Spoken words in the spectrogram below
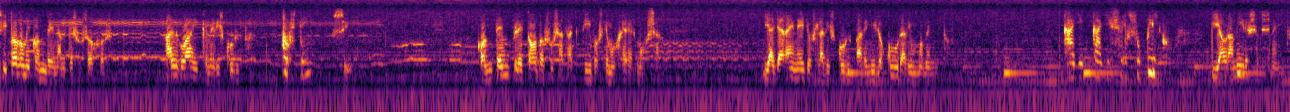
Si todo me condena ante sus ojos, algo hay que me disculpa. ¿A usted? Sí. Contemple todos sus atractivos de mujer hermosa y hallará en ellos la disculpa de mi locura de un momento. Calle, calle, se lo suplico. Y ahora mire ese momento.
